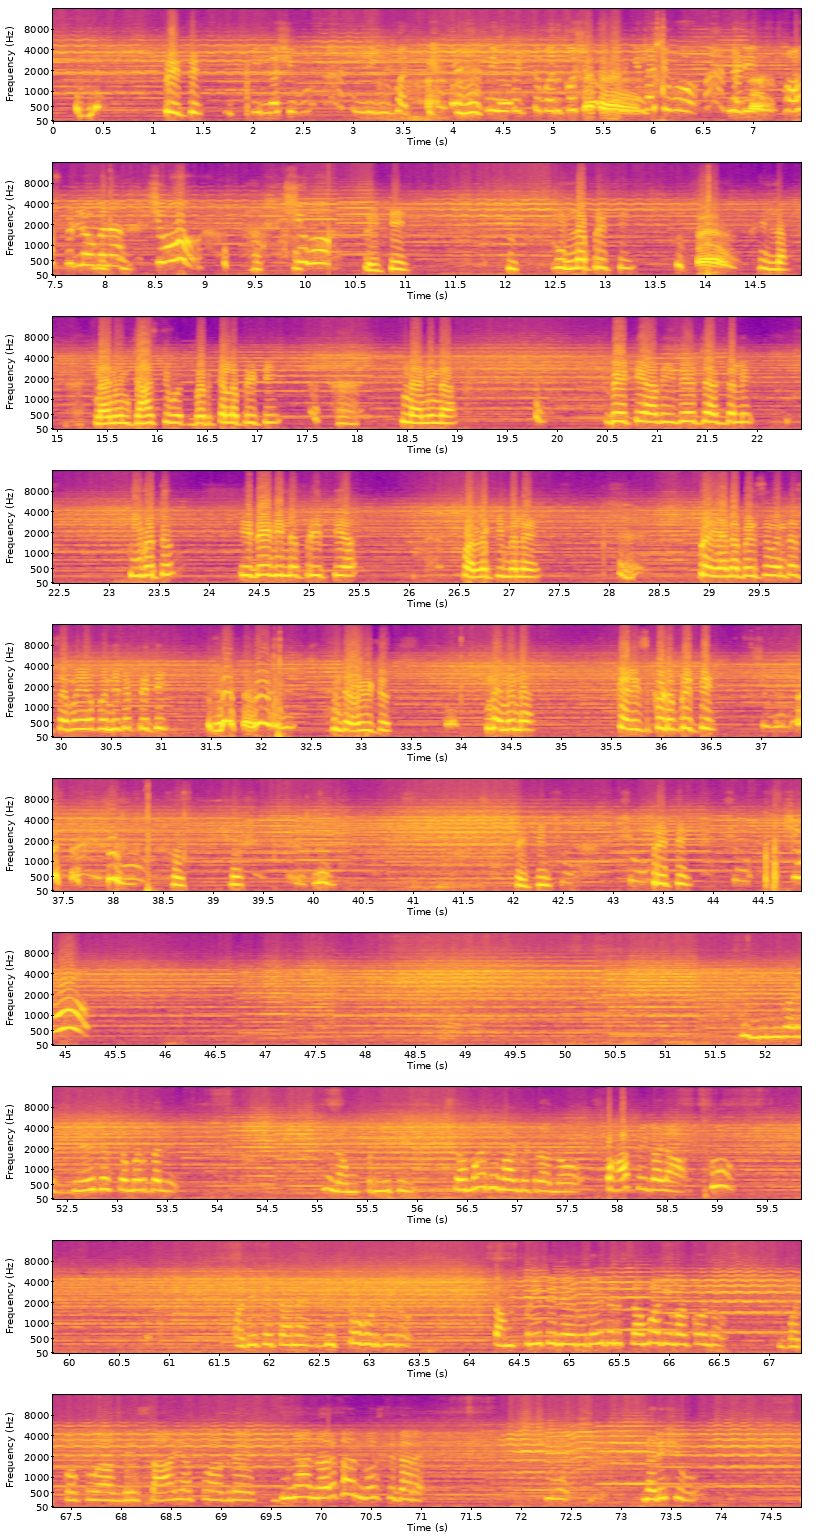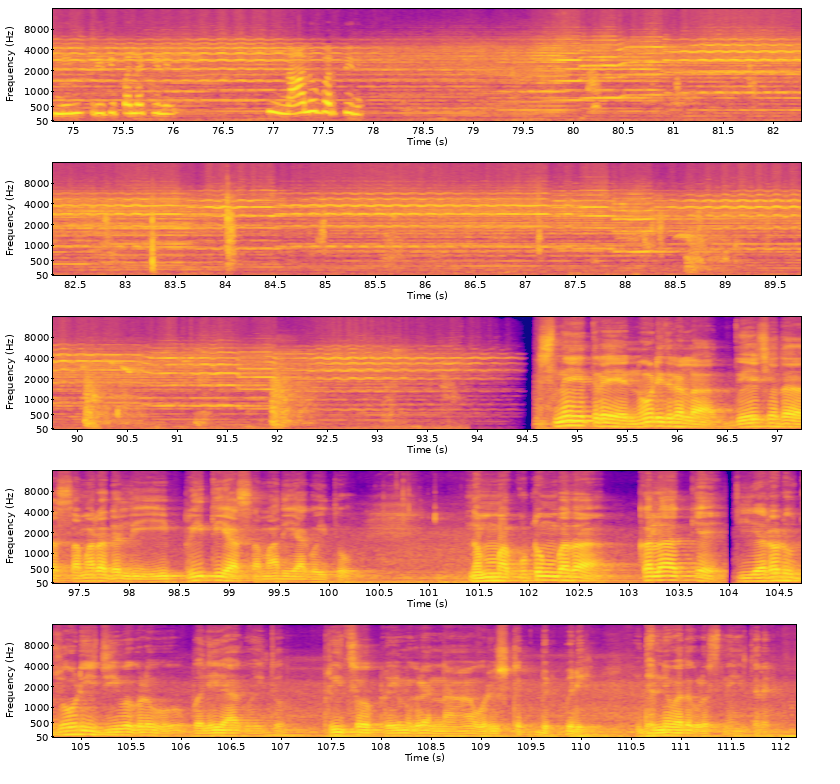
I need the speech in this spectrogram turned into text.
ಪ್ರೀತಿ. ಇಲ್ಲ ಶಿವು ನಿನ್ ಬದ್ ನಿನ್ ಬಿಟ್ಟು ಬದುಕೋ ಶಕ್ತಿ ನನಗಿಲ್ಲ ಶಿವು. ನಡಿ ಹಾಸ್ಪಿಟ್ಲ್ ಹೋಗೋಣ. ಶಿವು ಶಿವು. ಪ್ರೀತಿ. ಇಲ್ಲ ಪ್ರೀತಿ. ಇಲ್ಲ. ನಾನಿನ್ ಜಾಸ್ತಿ ಹೊತ್ತು ಬದುಕಲ್ಲ ಪ್ರೀತಿ. ನಾನಿನ್ನ ಭೇಟಿಯಾದ ಇದೇ ಜಾಗದಲ್ಲಿ. ಇವತ್ತು ಇದೇ ನಿನ್ನ ಪ್ರೀತಿಯ ಪಲ್ಲಕ್ಕಿ ಮೇಲೆ ಪ್ರಯಾಣ ಬೆಳೆಸುವಂತ ಸಮಯ ಬಂದಿದೆ ಪ್ರೀತಿ. ದಯವಿಟ್ಟು ನನ್ನನ್ನ ಕಳಿಸ್ಕೊಡು ಪ್ರೀತಿ. ಪ್ರೀತಿ. ಪ್ರೀತಿ. ಶಿವು ನಿಮ್ಗಳಿಗೆ ದೇಶ ಸಮರದಲ್ಲಿ ನಮ್ ಪ್ರೀತಿ ಸಮಾಧಿ ಮಾಡ್ಬಿಟ್ರಲ್ಲೋ ಪಾಪಿಗಳ. ಅದಕ್ಕೆ ತಾನೇ ಎಷ್ಟೋ ಹುಡುಗಿರು ತಮ್ಮ ಪ್ರೀತಿನೇ ಹೃದಯದಲ್ಲಿ ಸಮಾಧಿ ಮಾಡಿಕೊಂಡು ಬದುಕೋಕ್ಕೂ ಆಗದೆ, ಸಾಯೋಕ್ಕೂ ಆಗದೆ ದಿನ ನರಕ ಅನುಭವಿಸ್ತಿದ್ದಾರೆ. ಶಿವು ನಡಿ ಶಿವು ನಿನ್ ಪ್ರೀತಿ ಪಲ್ಲಕ್ಕಿಲಿ ನಾನು ಬರ್ತೀನಿ. ಸ್ನೇಹಿತರೆ, ನೋಡಿದ್ರಲ್ಲ ದ್ವೇಷದ ಸಮರದಲ್ಲಿ ಈ ಪ್ರೀತಿಯ ಸಮಾಧಿಯಾಗೋಯಿತು. ನಮ್ಮ ಕುಟುಂಬದ ಕಲಹಕ್ಕೆ ಎರಡು ಜೋಡಿ ಜೀವಗಳು ಬಲಿಯಾಗೋಯಿತು. ಪ್ರೀತಿಸೋ ಪ್ರೇಮಿಗಳನ್ನು ಅವರಿಷ್ಟಕ್ಕೆ ಬಿಟ್ಬಿಡಿ. ಧನ್ಯವಾದಗಳು ಸ್ನೇಹಿತರೆ.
